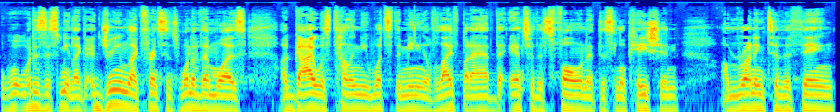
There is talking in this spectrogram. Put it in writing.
what, "What does this mean?" Like a dream. Like for instance, one of them was a guy was telling me what's the meaning of life, but I have to answer this phone at this location. I'm running to the thing.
